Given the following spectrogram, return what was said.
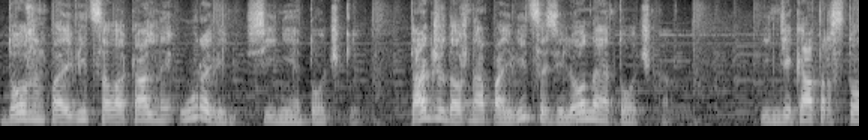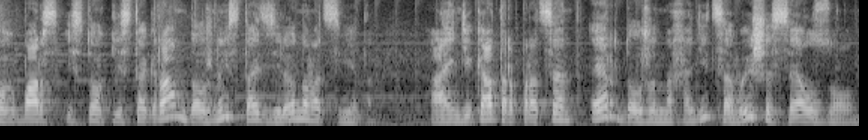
Должен появиться локальный уровень, синие точки, также должна появиться зеленая точка. Индикатор сток барс и сток гистограмм должны стать зеленого цвета, а индикатор процент %R должен находиться выше sell zone.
